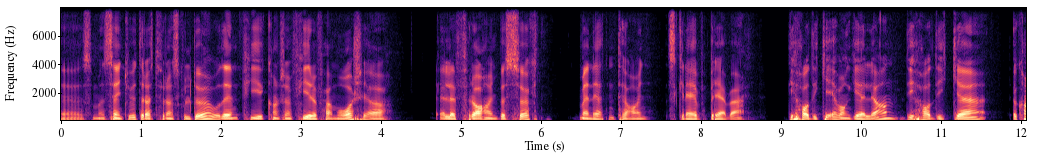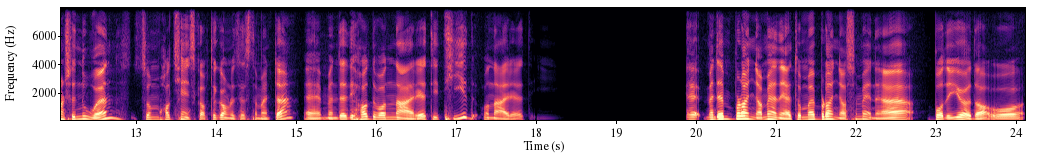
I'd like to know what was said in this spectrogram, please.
eh, som han sendte ut rett før han skulle dø. og Det er en fire, kanskje fire-fem år siden, eller fra han besøkte menigheten til han skrev brevet. De hadde ikke evangeliene. De hadde ikke Kanskje noen som hadde kjennskap til Gamle testamentet. Eh, men det de hadde, var nærhet i tid og nærhet i Men det er en blanda menighet. Og med blanda så mener jeg både jøder og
